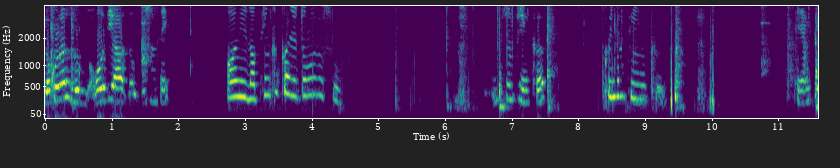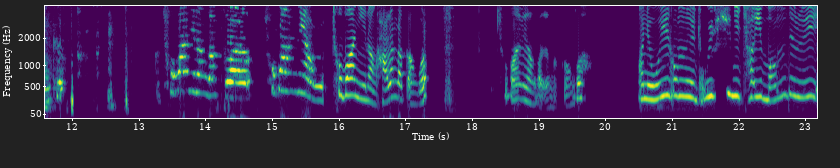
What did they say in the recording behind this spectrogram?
너 그래서 너 어디야? 너 무슨 색? 아니 나 핑크까지 떨어졌어. 무슨 핑크? 그냥 핑크. 그냥 핑크? 그 초반이랑 가까워. 초반이랑 초반이랑. 가장 가까운 거야? 초반이랑 가장 가까운 거? 아니 어이가 없는 게 조이식이 자기 마음대로 해.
